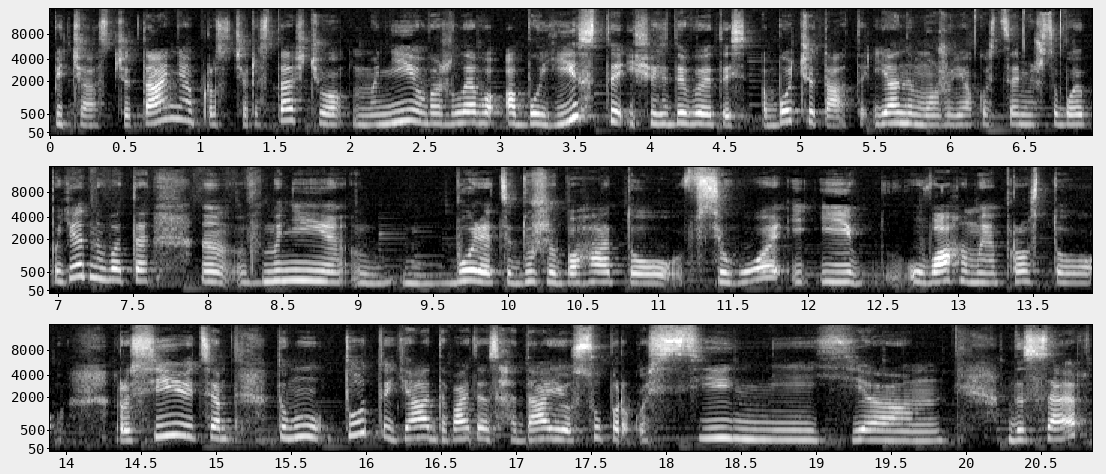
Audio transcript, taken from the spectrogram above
під час читання, просто через те, що мені важливо або їсти і щось дивитись, або читати. Я не можу якось це між собою поєднувати. Е, В мені борються дуже багато всього, і, увага моя просто розсіюється. Тому тут я давайте згадаю супер осінній е, десерт,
